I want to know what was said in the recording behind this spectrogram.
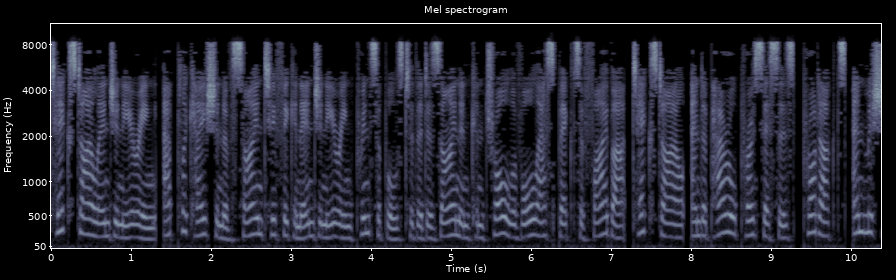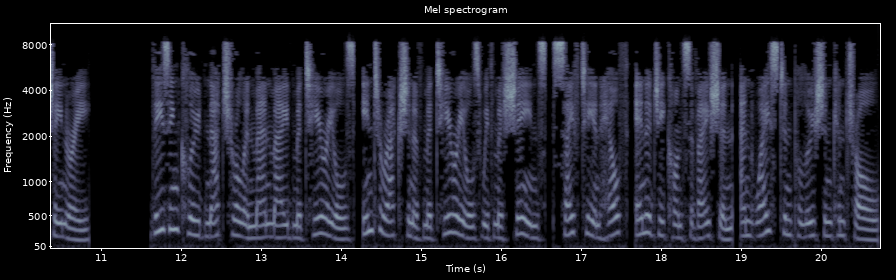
Textile engineering – application of scientific and engineering principles to the design and control of all aspects of fiber, textile, and apparel processes, products, and machinery. These include natural and man-made materials, interaction of materials with machines, safety and health, energy conservation, and waste and pollution control.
